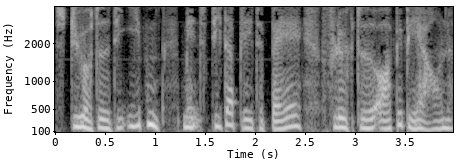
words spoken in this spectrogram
styrtede de i dem, mens de, der blev tilbage, flygtede op i bjergene.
